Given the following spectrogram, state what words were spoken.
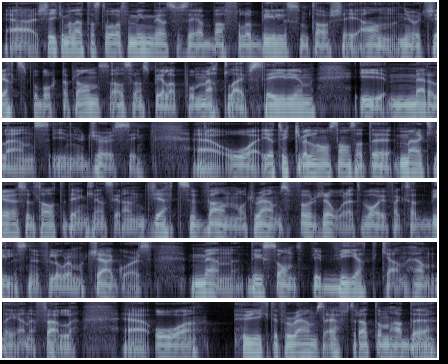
Eh, kikar man lätta stålar för min del så ser jag Buffalo Bills som tar sig an New York Jets på bortaplan. Så alltså de spelar på MetLife Stadium i Meadowlands i New Jersey. Eh, och Jag tycker väl någonstans att det märkliga resultatet egentligen sedan Jets vann mot Rams förra året var ju faktiskt att Bills nu förlorar mot Jaguars. Men det är sånt vi vet kan hända i NFL. Eh, och hur gick det för Rams efter att de hade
